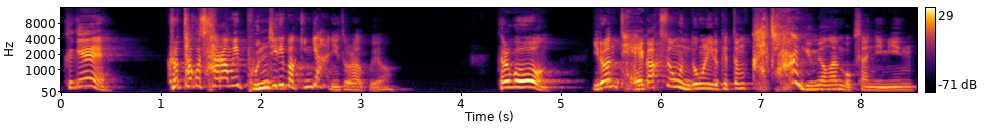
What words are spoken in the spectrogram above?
그게 그렇다고 사람의 본질이 바뀐 게 아니더라고요. 결국 이런 대각성 운동을 일으켰던 가장 유명한 목사님인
